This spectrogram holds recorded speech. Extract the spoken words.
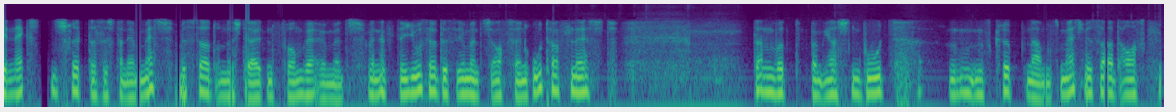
den nächsten Schritt, das ist dann der Mesh Wizard und erstellt ein Firmware-Image. Wenn jetzt der User das Image auf seinen Router flasht, dann wird beim ersten Boot ein Skript namens Mesh Wizard ausgeführt,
